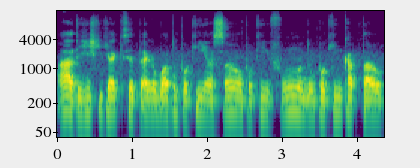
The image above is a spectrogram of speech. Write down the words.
Ah, tem gente que quer que você pega, bota um pouquinho em ação, um pouquinho em fundo, um pouquinho em capital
